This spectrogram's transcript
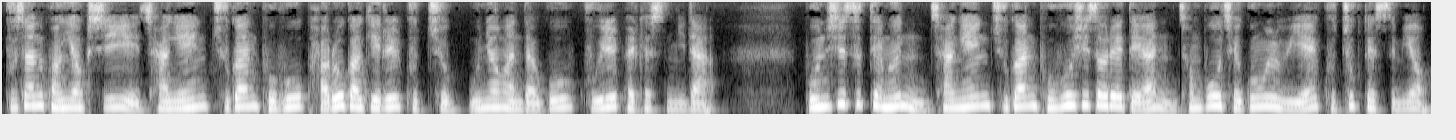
부산광역시 장애인 주간 보호 바로가기를 구축, 운영한다고 9일 밝혔습니다. 본 시스템은 장애인 주간 보호 시설에 대한 정보 제공을 위해 구축됐으며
